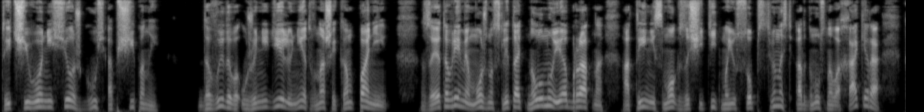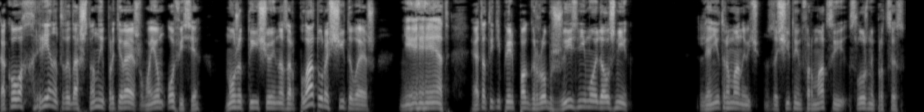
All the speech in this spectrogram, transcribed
«Ты чего несешь, гусь общипанный? Давыдова уже неделю нет в нашей компании. За это время можно слетать на Луну и обратно, а ты не смог защитить мою собственность от гнусного хакера? Какого хрена ты тогда штаны протираешь в моем офисе? Может, ты еще и на зарплату рассчитываешь? Нет, это ты теперь по гроб жизни мой должник. Леонид Романович, защита информации – сложный процесс.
